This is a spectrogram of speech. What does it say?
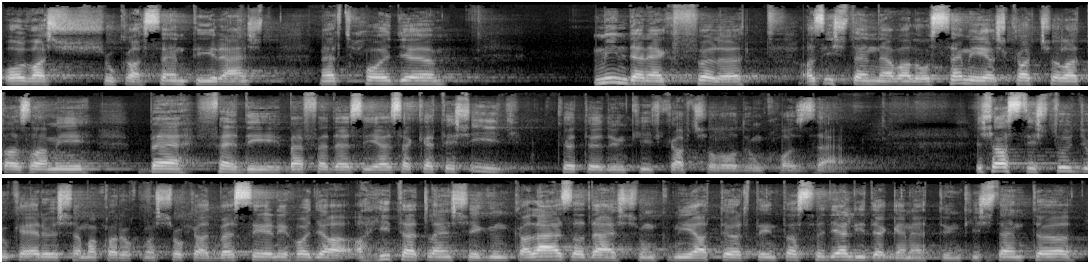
olvassuk a Szentírást, mert hogy mindenek fölött az Istennel való személyes kapcsolat az, ami befedi, befedezi ezeket, és így kötődünk, így kapcsolódunk hozzá. És azt is tudjuk, erről sem akarok most sokat beszélni, hogy a, a hitetlenségünk, a lázadásunk miatt történt az, hogy elidegenedtünk Istentől,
